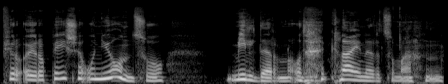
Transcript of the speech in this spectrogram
für Europäische Union zu mildern oder kleiner zu machen.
